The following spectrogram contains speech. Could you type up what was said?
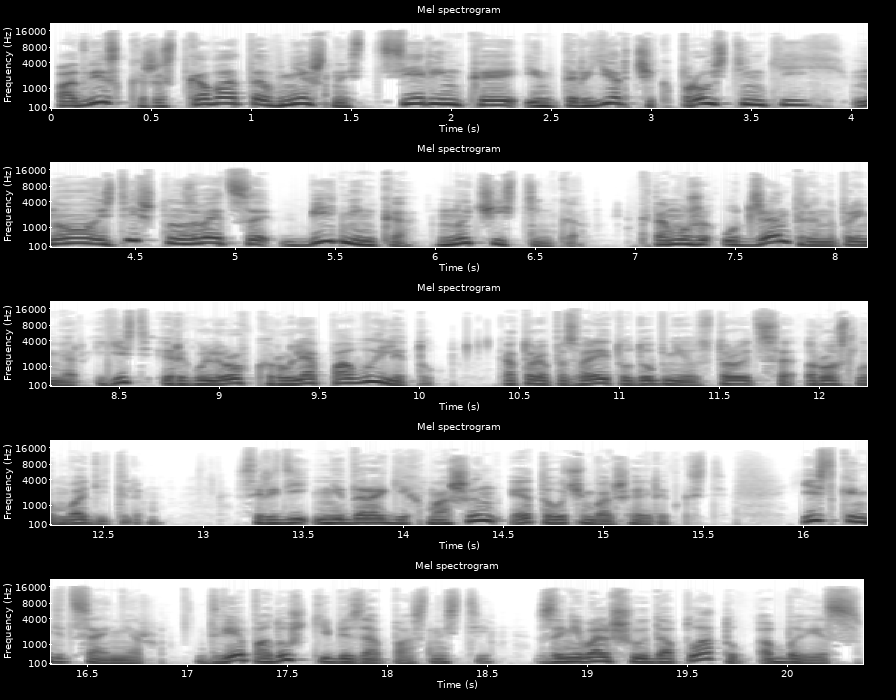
Подвеска жестковата, внешность серенькая, интерьерчик простенький, но здесь, что называется, бедненько, но чистенько. К тому же у Джентры, например, есть регулировка руля по вылету, которая позволяет удобнее устроиться рослым водителем. Среди недорогих машин это очень большая редкость. Есть кондиционер, две подушки безопасности, за небольшую доплату АБС.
